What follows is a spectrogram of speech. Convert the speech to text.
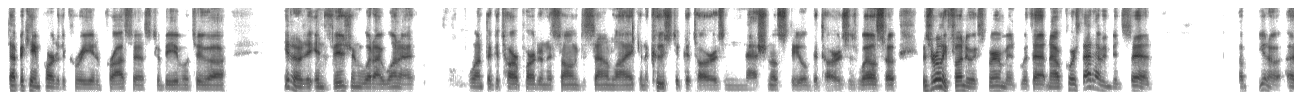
that became part of the creative process to be able to, uh, you know, to envision what I want to want the guitar part in a song to sound like and acoustic guitars and national steel guitars as well. So it was really fun to experiment with that. Now, of course, that having been said, a, you know a,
